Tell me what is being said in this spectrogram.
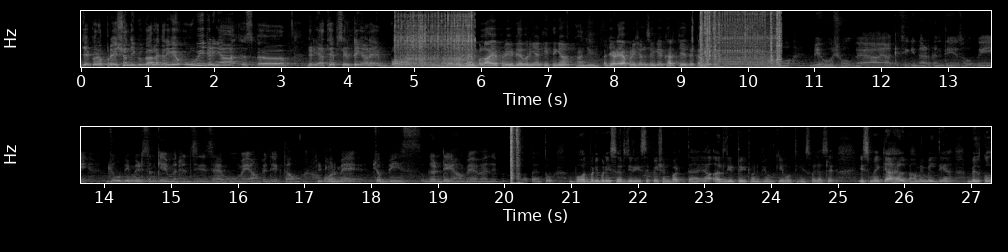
ਜੇਕਰ ਆਪਰੇਸ਼ਨ ਦੀ ਕੋਈ ਗੱਲ ਕਰੀਏ ਉਹ ਵੀ ਜਿਹੜੀਆਂ ਜਿਹੜੀਆਂ ਇੱਥੇ ਫੈਸਿਲਿਟੀਆਂ ਨੇ ਬਹੁਤ ਸੈਂਪਲ ਆਏ ਫ੍ਰੀ ਡਿਲੀਵਰੀਆਂ ਕੀਤੀਆਂ। ਹਾਂਜੀ। ਜਿਹੜੇ ਆਪਰੇਸ਼ਨ ਸੀਗੇ ਖਰਚੇ ਤੇ ਕੱਲੇ बेहोश हो गया या किसी की धड़कन तेज़ हो गई जो भी मेडिसिन की इमरजेंसीज है वो मैं यहाँ पे देखता हूँ और मैं 24 घंटे यहाँ पे अवेलेबल जाता है तो बहुत बड़ी बड़ी सर्जरी से पेशेंट बढ़ते हैं या अर्ली ट्रीटमेंट भी उनकी होती है इस वजह से। इसमें क्या हेल्प हमें मिलती है? बिल्कुल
